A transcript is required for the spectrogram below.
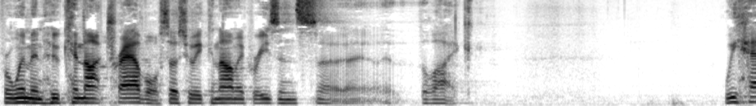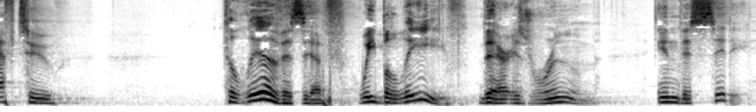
for women who cannot travel, socioeconomic reasons, uh, the like. We have to, to live as if we believe there is room in this city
